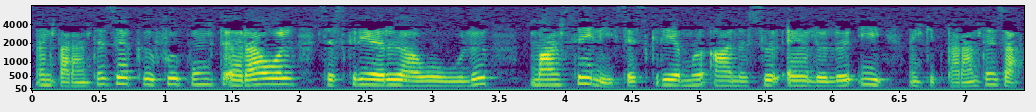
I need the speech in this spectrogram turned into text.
în paranteză că f. Raul se scrie r a o u l Manseli se scrie m a n s e l l i închid paranteza.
